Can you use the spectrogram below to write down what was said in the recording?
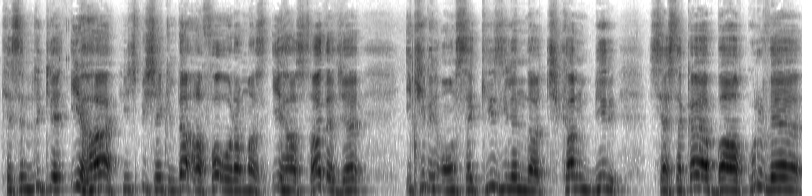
Kesinlikle İHA hiçbir şekilde afa uğramaz. İHA sadece 2018 yılında çıkan bir SSK'ya Bağkur ve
